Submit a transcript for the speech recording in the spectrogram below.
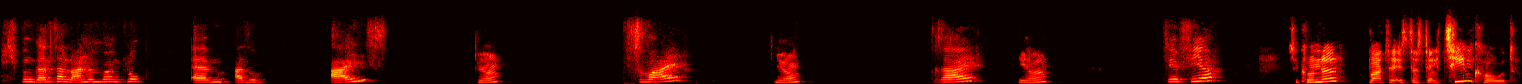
ich bin ganz alleine in meinem Club. Ähm, also eins, Ja, zwei, ja, drei, ja. vier, vier. Sekunde. Warte, ist das der Teamcode?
